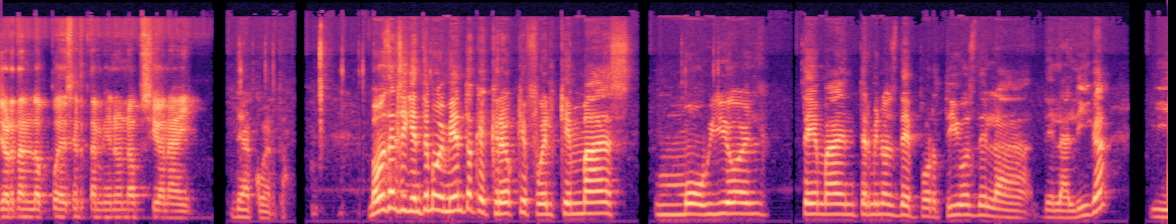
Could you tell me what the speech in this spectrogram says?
Jordan Love puede ser también una opción ahí. De acuerdo. Vamos al siguiente movimiento que creo que fue el que más movió el tema en términos deportivos de la, de la liga y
